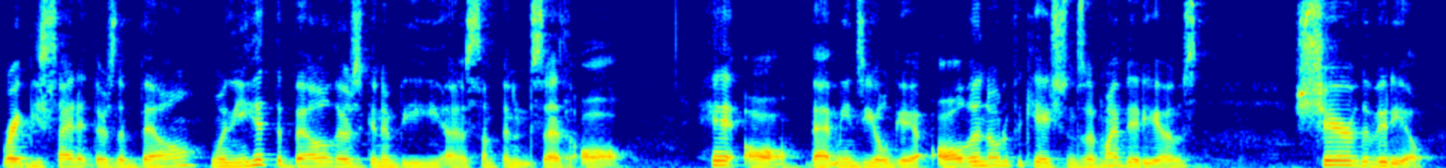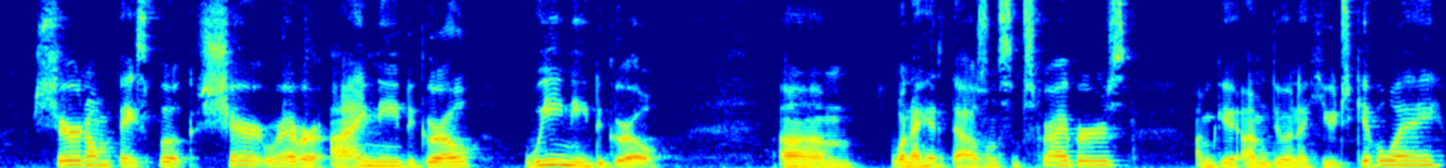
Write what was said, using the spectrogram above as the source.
Right beside it, there's a bell. When you hit the bell, there's going to be uh, something that says all. Hit all. That means you'll get all the notifications of my videos. Share the video. Share it on Facebook. Share it wherever. I need to grow. We need to grow. Um, when I hit a thousand subscribers, I'm get, I'm doing a huge giveaway.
